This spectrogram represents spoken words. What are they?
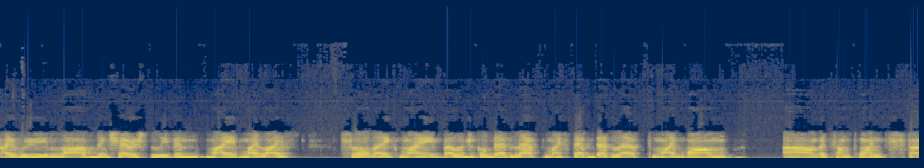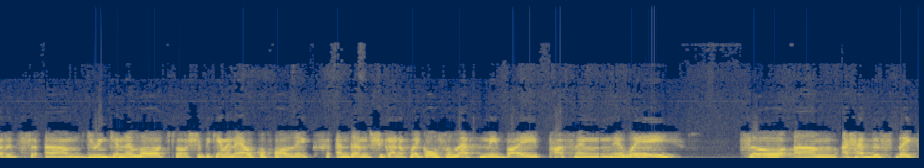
I really loved and cherished living my, my life. So like my biological dad left, my stepdad left, my mom um, at some point started um, drinking a lot, so she became an alcoholic, and then she kind of like also left me by passing away. So um, I had this like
